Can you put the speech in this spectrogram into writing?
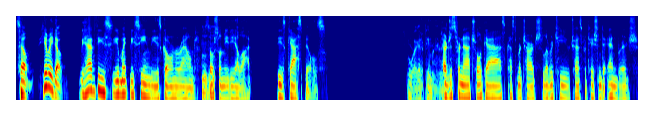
So here we go. We have these, you might be seeing these going around Mhm. social media a lot. These gas bills, Oh, I got to pay my charges for natural gas, customer charge, delivery to you, transportation to Enbridge,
